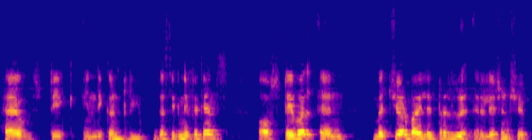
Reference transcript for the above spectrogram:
have stake in the country. The significance of stable and mature bilateral re relationship,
